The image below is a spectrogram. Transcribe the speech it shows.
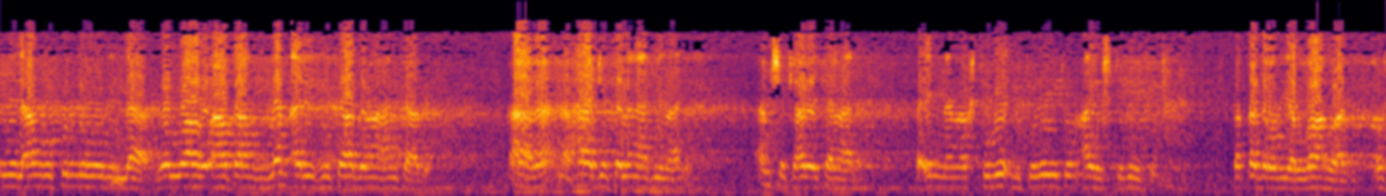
إذ الأمر كله لله والله أعطاني لم أرثه كابرا عن كابر قال لا حاجة لنا في مالك أمسك عليك مالك فإنما ابتليتم أي اشتريتم فقد رضي الله عنه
